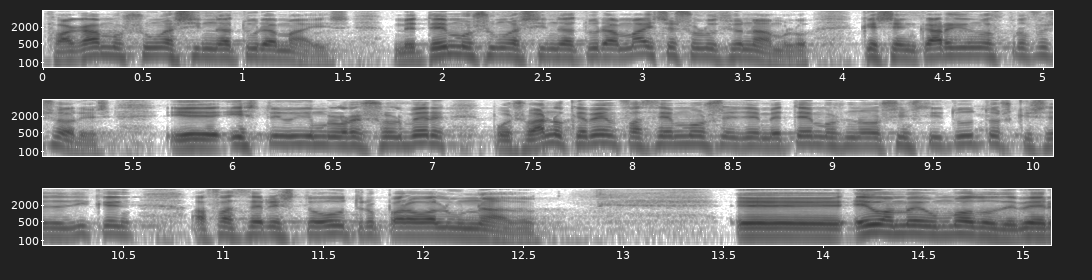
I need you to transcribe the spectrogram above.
fagamos unha asignatura máis, metemos unha asignatura máis e solucionámoslo, que se encarguen os profesores. E isto ímoslo resolver, pois o ano que ven facemos e metemos nos institutos que se dediquen a facer isto outro para o alumnado. Eh, eu a meu modo de ver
